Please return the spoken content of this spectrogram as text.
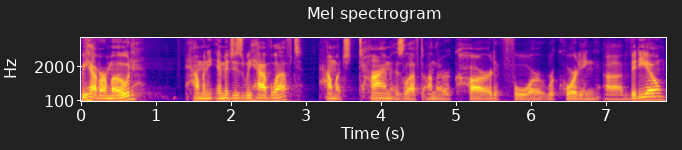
We have our mode, how many images we have left, how much time is left on our card for recording uh, video.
